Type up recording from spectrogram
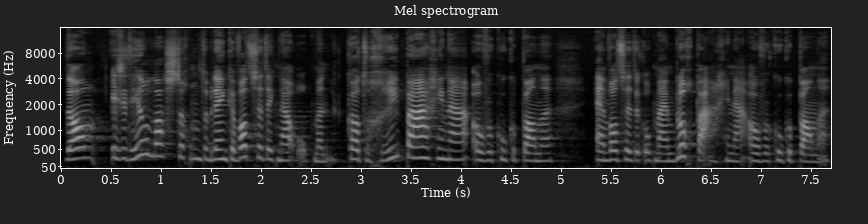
dan is het heel lastig om te bedenken wat zet ik nou op mijn categoriepagina over koekenpannen en wat zet ik op mijn blogpagina over koekenpannen.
